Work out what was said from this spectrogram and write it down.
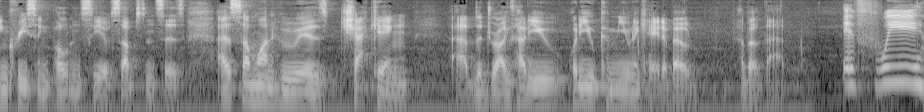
increasing potency of substances? As someone who is checking uh, the drugs, how do you what do you communicate about about that? If we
